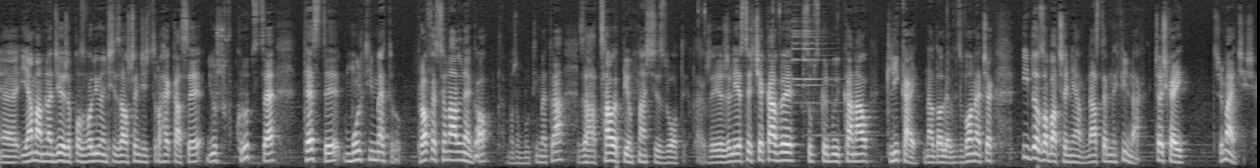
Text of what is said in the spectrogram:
E, Ja mam nadzieję, że pozwoliłem Ci zaoszczędzić trochę kasy. Już wkrótce testy multimetru profesjonalnego, może multimetra, za całe 15 zł. Także jeżeli jesteś ciekawy, subskrybuj kanał, klikaj na dole w dzwoneczek i do zobaczenia w następnych filmach. Cześć, hej, trzymajcie się.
